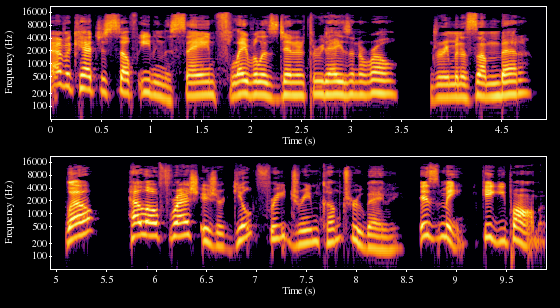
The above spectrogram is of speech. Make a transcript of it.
Ever catch yourself eating the same flavorless dinner three days in a row? Dreaming of something better? Well, HelloFresh is your guilt-free dream come true, baby. It's me, Keke Palmer.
